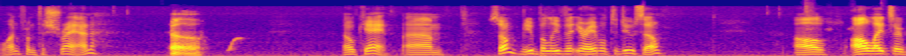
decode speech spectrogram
One from Thashran. Uh oh. Okay. Um, so you believe that you're able to do so. All all lights are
